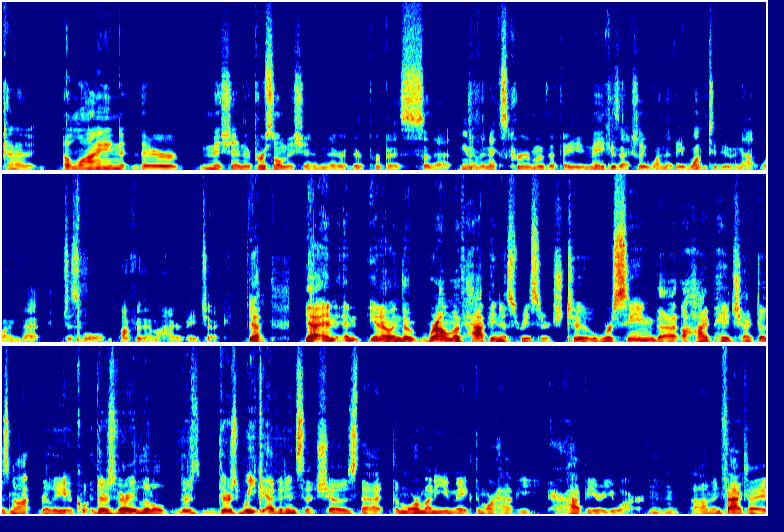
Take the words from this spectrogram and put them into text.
kind of align their mission, their personal mission, their their purpose, so that you know the next career move that they make is actually one that they want to do, and not one that just will offer them a higher paycheck. Yeah. Yeah. And, and, you know, in the realm of happiness research too, we're seeing that a high paycheck does not really, there's very little, there's, there's weak evidence that shows that the more money you make, the more happy, happier you are. Mm-hmm. Um, in fact, I,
